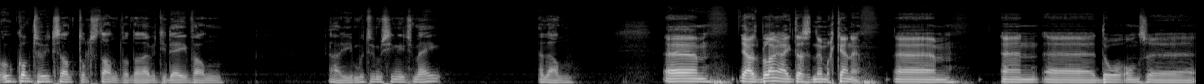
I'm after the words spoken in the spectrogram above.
hoe komt zoiets dan tot stand? Want dan hebben we het idee van, nou, hier moeten we misschien iets mee. En dan? Um, ja, het is belangrijk dat ze het nummer kennen. Um, en uh, door onze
